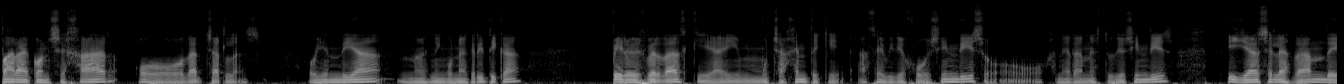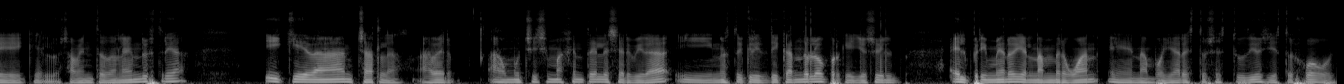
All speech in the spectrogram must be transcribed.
para aconsejar o dar charlas. Hoy en día no es ninguna crítica, pero es verdad que hay mucha gente que hace videojuegos indies o generan estudios indies y ya se les dan de que lo saben todo en la industria y que dan charlas. A ver, a muchísima gente le servirá y no estoy criticándolo porque yo soy el primero y el number one en apoyar estos estudios y estos juegos.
